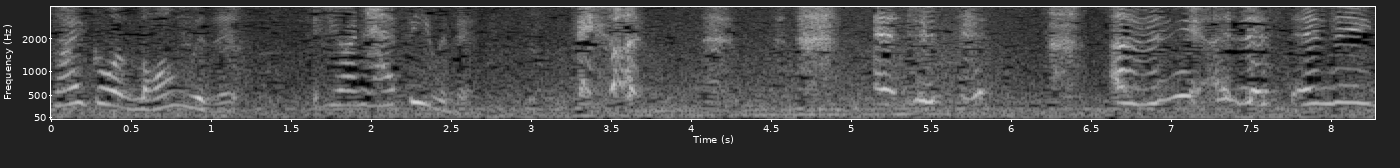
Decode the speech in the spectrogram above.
why go along with it if you're unhappy with it? Andrew said I'm very understanding.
